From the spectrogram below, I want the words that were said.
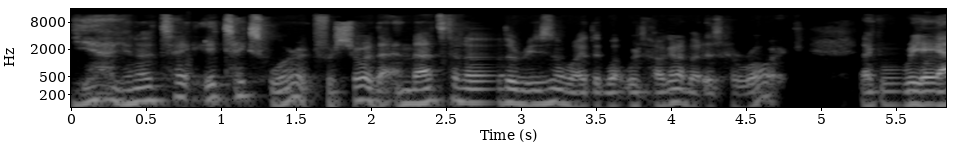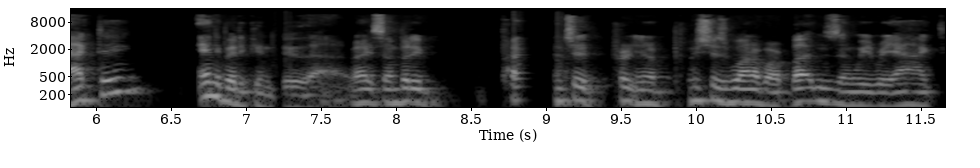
Yeah, you know, it, it takes work for sure. That and that's another reason why that what we're talking about is heroic. Like reacting, anybody can do that, right? Somebody punches, you know, pushes one of our buttons and we react,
